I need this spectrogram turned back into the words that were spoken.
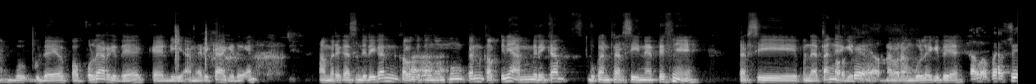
bu- budaya populer gitu ya kayak di Amerika gitu kan Amerika sendiri kan kalau kita Ah. ngomong kan kalau ini Amerika bukan versi native-nya ya versi pendatangnya Oke, gitu oke. orang-orang bule gitu ya Kalau versi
